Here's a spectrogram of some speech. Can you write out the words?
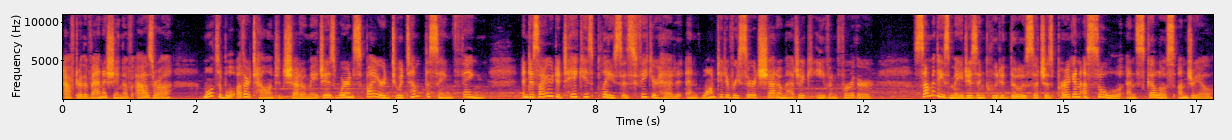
After the vanishing of Azra, multiple other talented shadow mages were inspired to attempt the same thing, and desired to take his place as figurehead and wanted to research shadow magic even further. Some of these mages included those such as Pergan Asul and Skelos Undriel.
